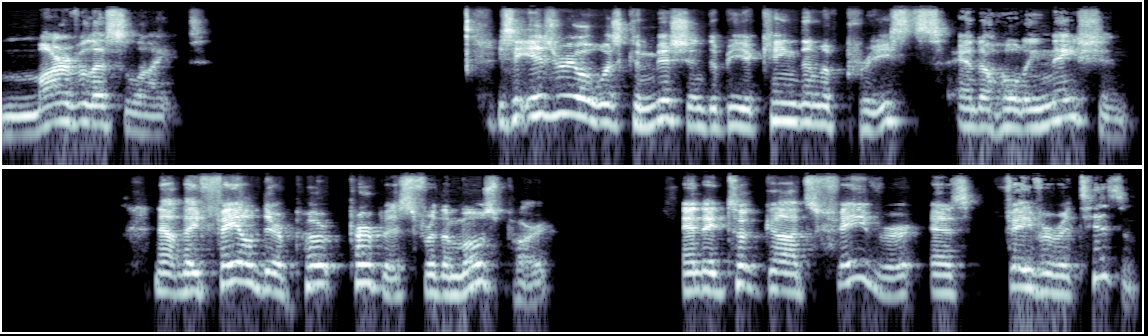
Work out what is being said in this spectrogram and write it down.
marvelous light. You see, Israel was commissioned to be a kingdom of priests and a holy nation. Now, they failed their pur- purpose for the most part, and they took God's favor as favoritism,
